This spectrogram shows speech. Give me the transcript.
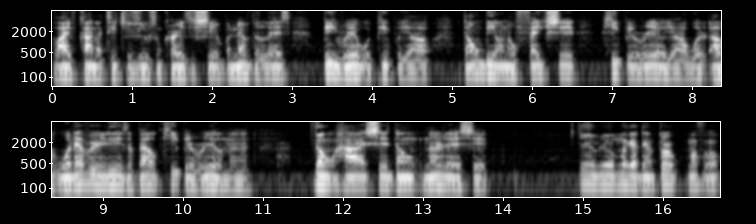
life kind of teaches you some crazy shit. But nevertheless, be real with people, y'all. Don't be on no fake shit. Keep it real, y'all. What uh, whatever it is about, keep it real, man. Don't hide shit. Don't none of that shit. Damn, yo, my goddamn throat, my fault.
